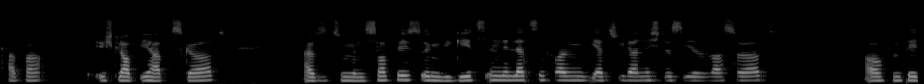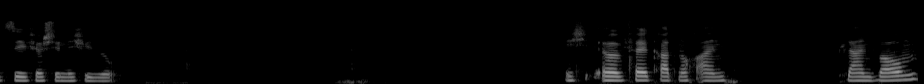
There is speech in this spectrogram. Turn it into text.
Kappa. Ich glaube, ihr habt's gehört. Also zumindest hoffe ich es. Irgendwie geht's in den letzten Folgen jetzt wieder nicht, dass ihr was hört. Auf dem PC verstehe nicht wieso. Ich äh, fällt gerade noch einen kleinen Baum,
